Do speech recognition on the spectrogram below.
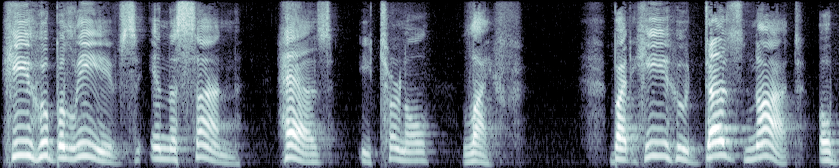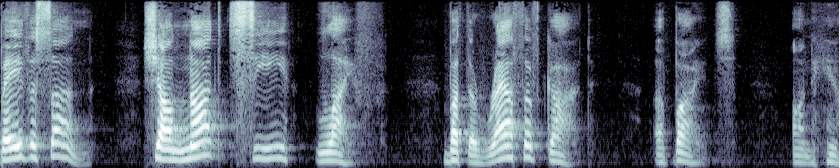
He who believes in the Son has eternal life. But he who does not obey the Son shall not see life, but the wrath of God abides on him.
